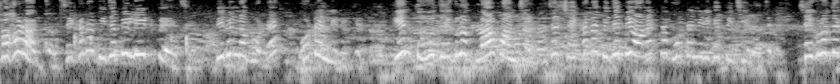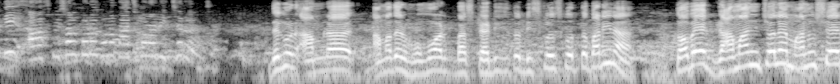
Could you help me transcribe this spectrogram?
শহর অঞ্চল সেখানে বিজেপি লিড পেয়েছে বিভিন্ন ভোটে ভোটের নিরিখে। কিন্তু যেগুলো ব্লক অঞ্চল রয়েছে সেখানে বিজেপি অনেকটা ভোটের নিরিখে পিছিয়ে রয়েছে। সেগুলোতে কি স্পেশাল করে কোনো কাজ করার ইচ্ছে রয়েছে? দেখুন আমরা আমাদের হোমওয়ার্ক বা স্ট্র্যাটেজি তো ডিসক্লোজ করতে পারি না তবে গ্রামাঞ্চলে মানুষের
